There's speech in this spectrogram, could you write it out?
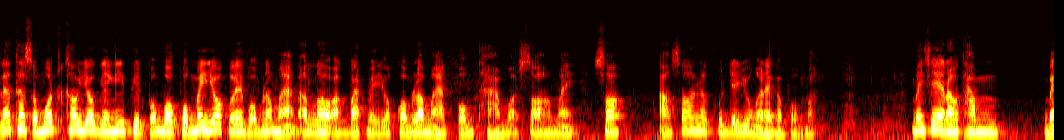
แล้วถ้าสมมติเขายกอย่างนี้ผิด ผมบอกผมไม่ยกเลยผมละหมาดอัลลอฮฺอักบัดไม่ยกผมละหมาด ผมถามว่าซ้อไหมซ้อ เอาซ้อนแล้วคุณจะยุ่งอะไรกับผมอะไม่ใช่เราทำแบ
